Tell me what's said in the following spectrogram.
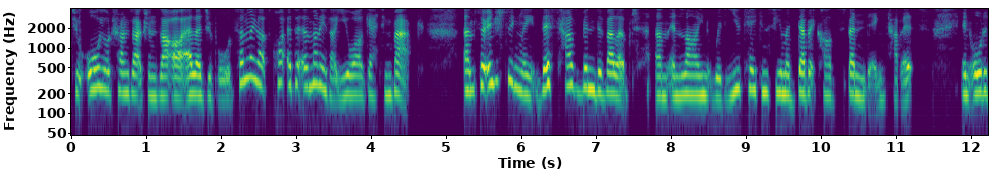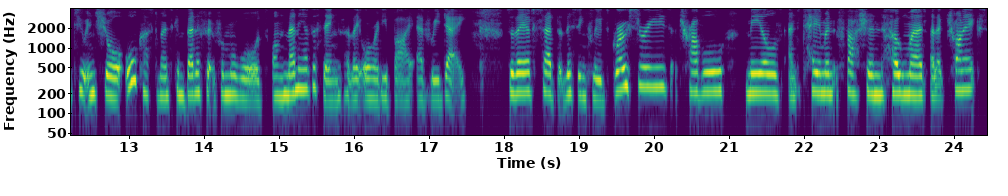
to all your transactions that are eligible, suddenly that's quite a bit of money that you are getting back. Um, so, interestingly, this has been developed um, in line with UK consumer debit card spending habits in order to ensure all customers can benefit from rewards on many of the things that they already buy every day. So, they have said that this includes groceries, travel, meals, entertainment, fashion, homeware, electronics,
